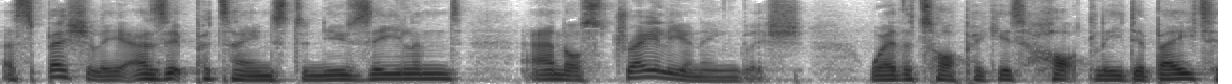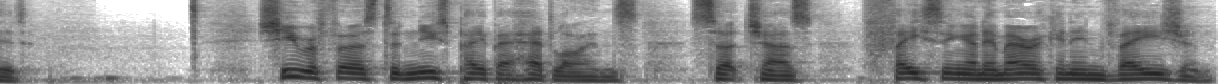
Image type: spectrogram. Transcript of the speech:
especially as it pertains to New Zealand and Australian English, where the topic is hotly debated. She refers to newspaper headlines such as Facing an American Invasion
